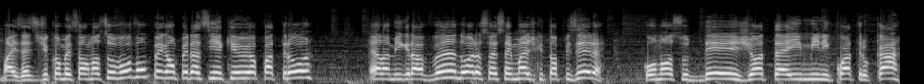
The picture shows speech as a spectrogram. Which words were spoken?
Mas antes de começar o nosso voo, vamos pegar um pedacinho aqui, eu e a patroa. Ela me gravando, olha só essa imagem que topzera. Com o nosso DJI Mini 4K.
